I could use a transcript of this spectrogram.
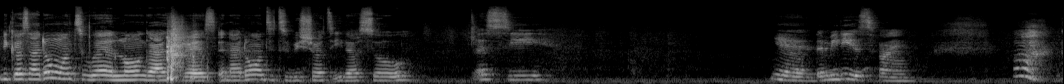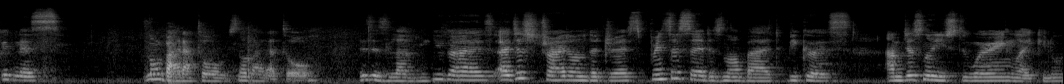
because i don't want to wear a long ass dress and i don't want it to be short either. So let's see yeah the midi is fine. Oh goodness. Not bad at all. It's not bad at all. This is lovely. You guys i just tried on the dress. Princess said it's not bad because i'm just not used to wearing like you know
